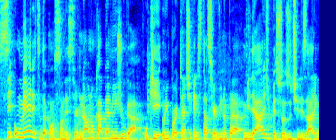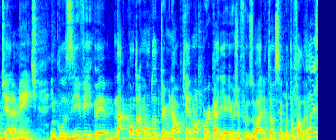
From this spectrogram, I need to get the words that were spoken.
Se o mérito da construção desse terminal não cabe a mim julgar. O que o importante é que ele está servindo para milhares de pessoas utilizarem diariamente, inclusive é, na contramão do outro terminal que era uma porcaria. Eu já fui usuário, então eu sei o que eu tô falando. Mas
